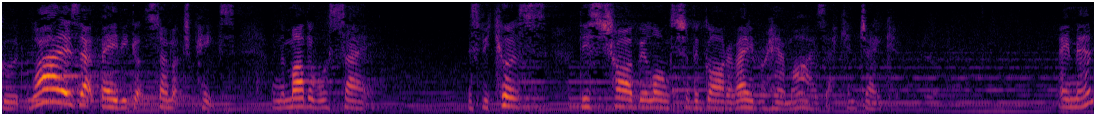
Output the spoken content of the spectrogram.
good? Why has that baby got so much peace? And the mother will say, It's because this child belongs to the God of Abraham, Isaac, and Jacob. Amen?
